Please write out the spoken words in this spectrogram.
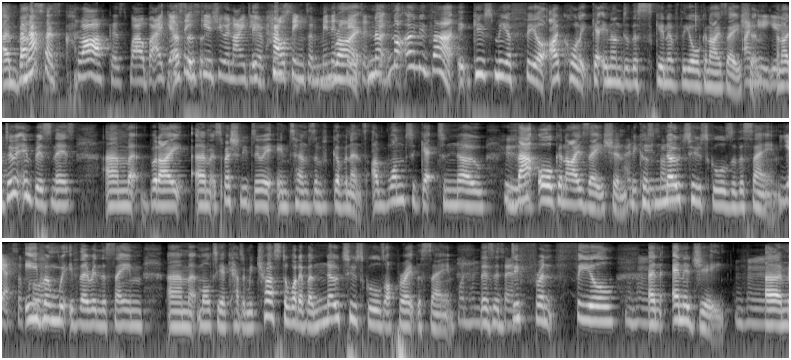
and And that's, that's as clerk as well, but I guess it gives you an idea of how things are minuted right. and No, things. not only that, it gives me a feel. I call it getting under the skin of the organisation, I hear you. and I do it in business, um, but I um, especially do it in terms of governance. I want to get to know Who- that organisation because no two schools are the same. Yes, of Even if they're in the same um, multi academy trust or whatever, no two schools operate the same. 100%. There's a different feel Mm-hmm. and energy um,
